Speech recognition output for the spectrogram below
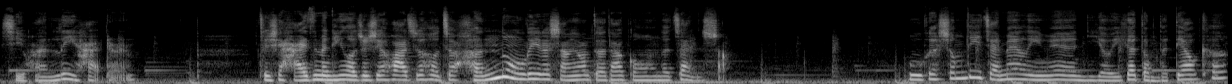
喜欢厉害的人。这些孩子们听了这些话之后，就很努力的想要得到国王的赞赏。五个兄弟姐妹里面有一个懂得雕刻。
